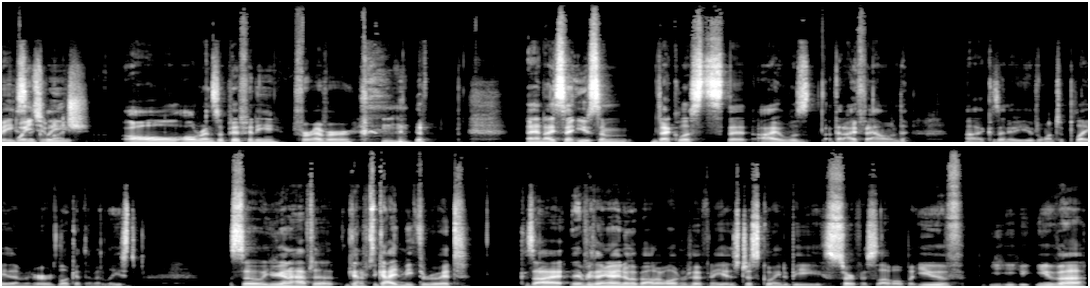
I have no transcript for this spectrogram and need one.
basically much. Alrund's Epiphany forever. Mhm. and I sent you some deck lists that I was that I found because I knew you'd want to play them or look at them at least. So you're gonna have to you're gonna have to guide me through it because I everything I know about Alrund's Epiphany is just going to be surface level. But you've you, you've uh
